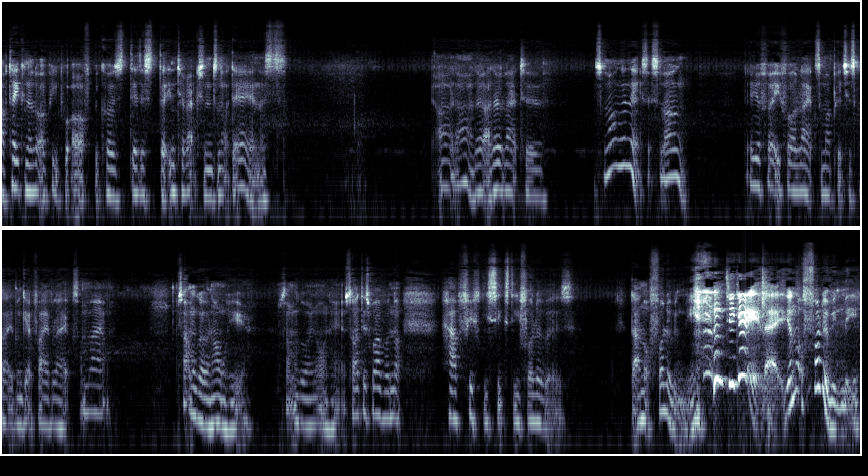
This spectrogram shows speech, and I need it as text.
I've taken a lot of people off because they're just the interaction's not there, and it's. I don't. I don't, I don't like to. It's long, isn't it? It's long. There are 34 likes, and my pictures can't even get five likes. I'm like, something going on here. Something going on here. So I just rather not have 50, 60 followers that are not following me. Do you get it? Like, you're not following me.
